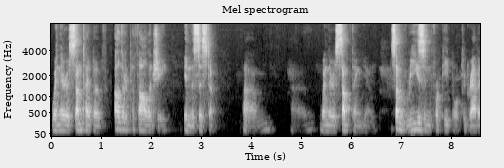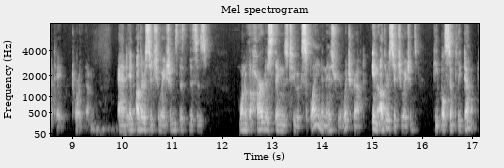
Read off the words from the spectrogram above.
when there is some type of other pathology in the system. Um, uh, when there is something, you know, some reason for people to gravitate toward them. And in other situations, this, this is one of the hardest things to explain in the history of witchcraft. In other situations, people simply don't.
